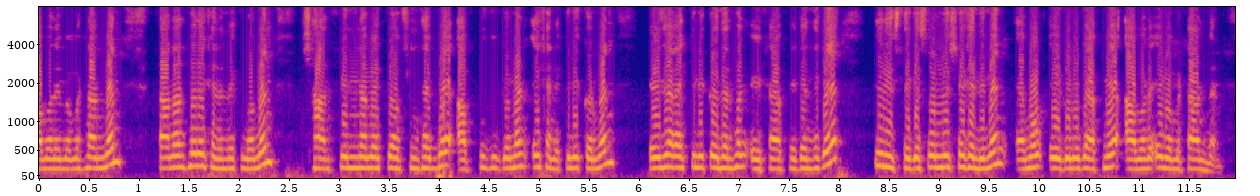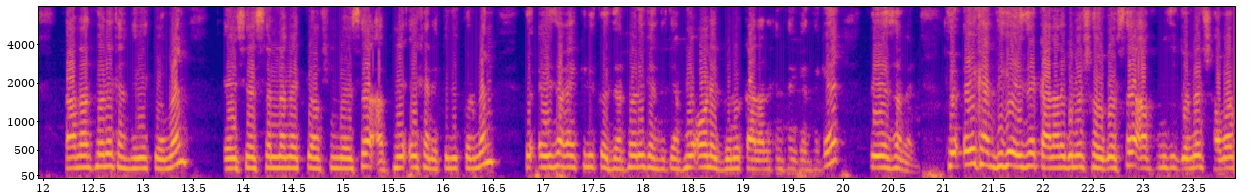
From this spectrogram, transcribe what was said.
আবার এইভাবে টানবেন, টানার পর এখানে দেখতে পাবেন শার্ট পিন নামে একটি অপশন থাকবে। আপনি কি করবেন? এখানে ক্লিক করবেন। এই জায়গায় ক্লিক করে দেওয়ার পর এটা আপনি এখান থেকে তিরিশ থেকে চল্লিশ রেখে দিবেন এবং এগুলোকে আপনি আবার এইভাবে টানবেন। টানার পরে এখান থেকে কি করবেন? এইচএসএল নামে একটি অপশন রয়েছে, আপনি এখানে ক্লিক করবেন। তো এই জায়গায় ক্লিক করে দেওয়ার এখান থেকে আপনি অনেকগুলো কালার এখান থেকে এখান থেকে পেয়ে যাবেন। তো থেকে এই যে শো করছে, আপনি কি করবেন? সবার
